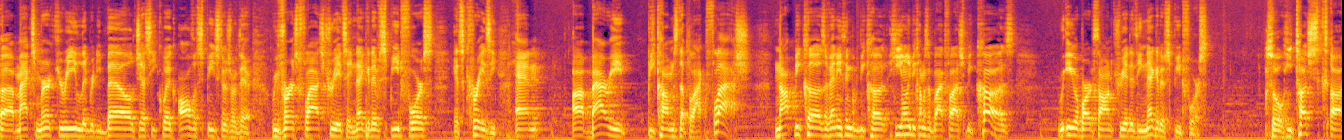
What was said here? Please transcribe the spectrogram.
uh, Max Mercury, Liberty Bell, Jesse Quick, all the speedsters are there. Reverse Flash creates a negative speed force. It's crazy. And uh, Barry becomes the Black Flash. Not because of anything, but because he only becomes a Black Flash because Eobard Thawne created the negative speed force. So he touched, uh,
